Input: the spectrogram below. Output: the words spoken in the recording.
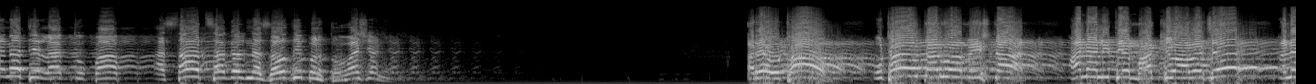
એનાથી લાગતું પાપ આ સાત સાગરના જળથી પણ ધોવાશે ને? અરે ઉઠાવ ઉઠાવ તારું આ વિસ્તાર આના લીધે માખીઓ આવે છે અને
